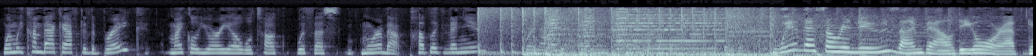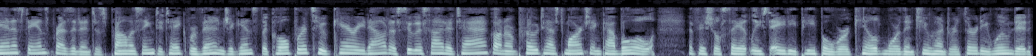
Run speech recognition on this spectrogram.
when we come back after the break, Michael Yorio will talk with us more about public venues With SRN News, I'm Val Dior. Afghanistan's president is promising to take revenge against the culprits who carried out a suicide attack on a protest march in Kabul. Officials say at least 80 people were killed, more than 230 wounded.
